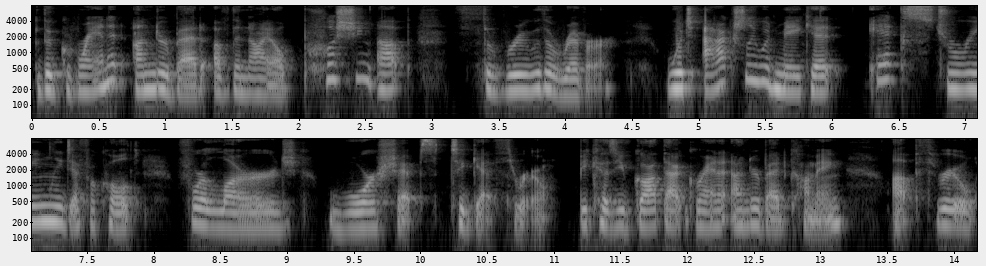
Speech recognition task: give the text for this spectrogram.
the granite underbed of the Nile pushing up through the river, which actually would make it extremely difficult for large warships to get through because you've got that granite underbed coming up through.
